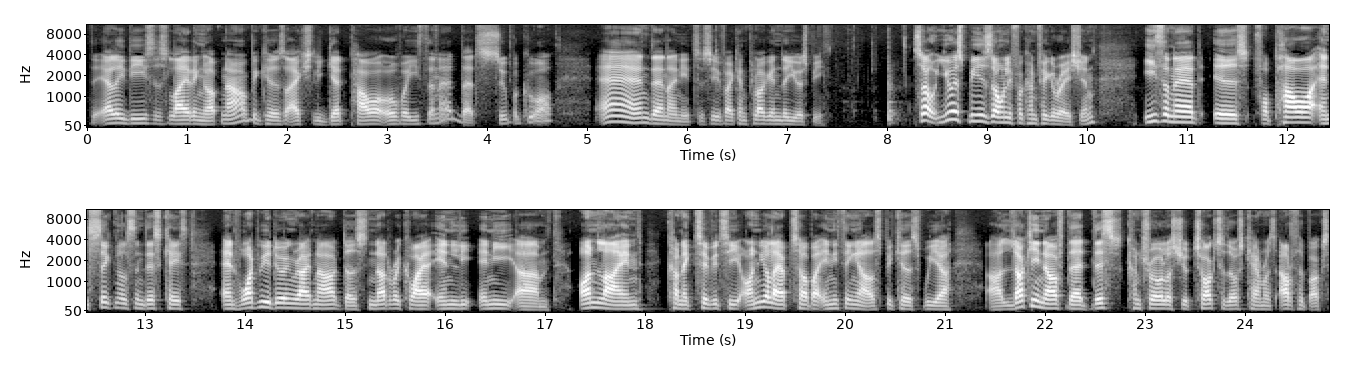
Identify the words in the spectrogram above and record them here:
the LEDs is lighting up now because I actually get power over Ethernet. That's super cool. And then I need to see if I can plug in the USB. So USB is only for configuration. Ethernet is for power and signals in this case. And what we're doing right now does not require any, any um, online connectivity on your laptop or anything else because we are uh, lucky enough that this controller should talk to those cameras out of the box.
